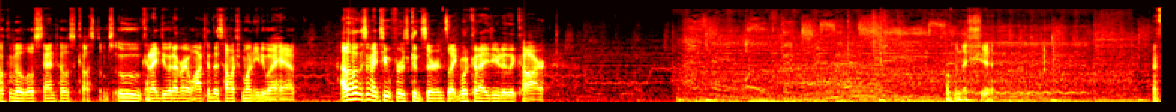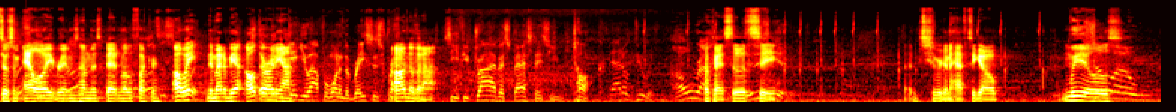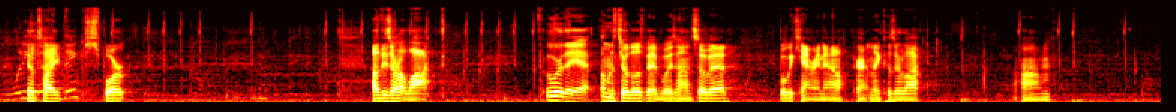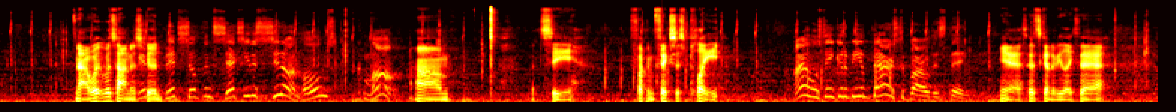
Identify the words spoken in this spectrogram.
Welcome to Los Santos Customs. Ooh, can I do whatever I want to this? How much money do I have? I don't love those are my two first concerns. Like, what can I do to the car? Open this shit. Let's throw some alloy rims on this bad motherfucker. Oh wait, they might be. Oh, they're already on. Get you out for one of the races, Oh no, they're not. See if you drive as fast as you talk. That'll do it. Okay, so let's see. We're gonna have to go wheels, So, uh, wheel type, think? sport. Oh, these are all locked. Who are they at? I'm gonna throw those bad boys on so bad, but we can't right now apparently because they're locked. Um. Nah, what, what's on is good. bitch something sexy to sit on, Holmes. Come on. Um, let's see. Fucking fix this plate. I almost ain't gonna be embarrassed to borrow this thing. Yeah, that's gotta be like that.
